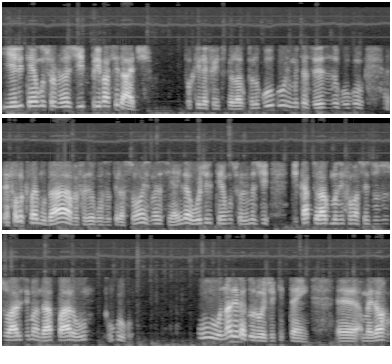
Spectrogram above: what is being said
E ele tem alguns problemas de privacidade, porque ele é feito pelo, pelo Google e muitas vezes o Google até falou que vai mudar, vai fazer algumas alterações, mas assim, ainda hoje ele tem alguns problemas de, de capturar algumas informações dos usuários e mandar para o, o Google. O navegador hoje que tem é, melhor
